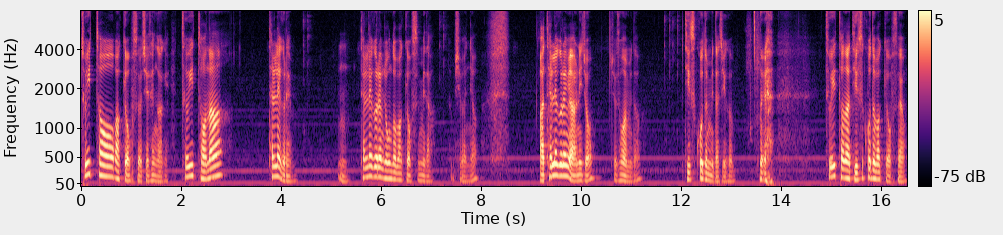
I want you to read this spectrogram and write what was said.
트위터밖에 없어요. 제 생각에 트위터나 텔레그램, 음, 텔레그램 정도밖에 없습니다. 잠시만요. 아 텔레그램이 아니죠. 죄송합니다. 디스코드입니다, 지금. 트위터나 디스코드밖에 없어요.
